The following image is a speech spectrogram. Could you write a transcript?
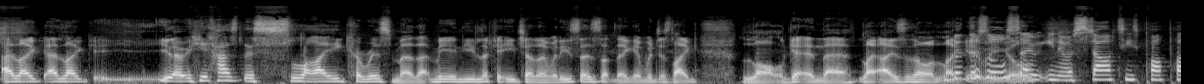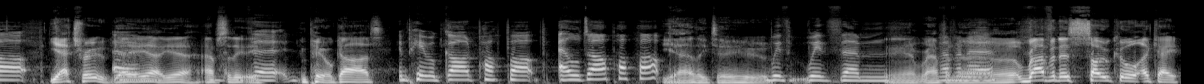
and like and like you know he has this sly charisma that me and you look at each other when he says something and we're just like, lol, get in there, like Eisenhorn. Like, but there's here we go. also you know Astartes pop up, yeah, true, yeah, yeah, yeah, yeah, absolutely. the- Imperial Guard, Imperial Guard pop up, Eldar pop up yeah, they do. with with um Yeah, Ravenor. Ravenor. Ravenor's so cool. Okay.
